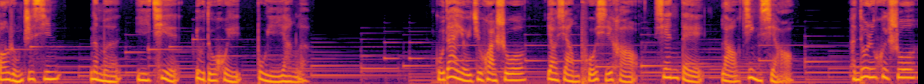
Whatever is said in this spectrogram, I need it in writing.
包容之心，那么一切又都会。不一样了。古代有一句话说：“要想婆媳好，先得老敬小。”很多人会说：“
